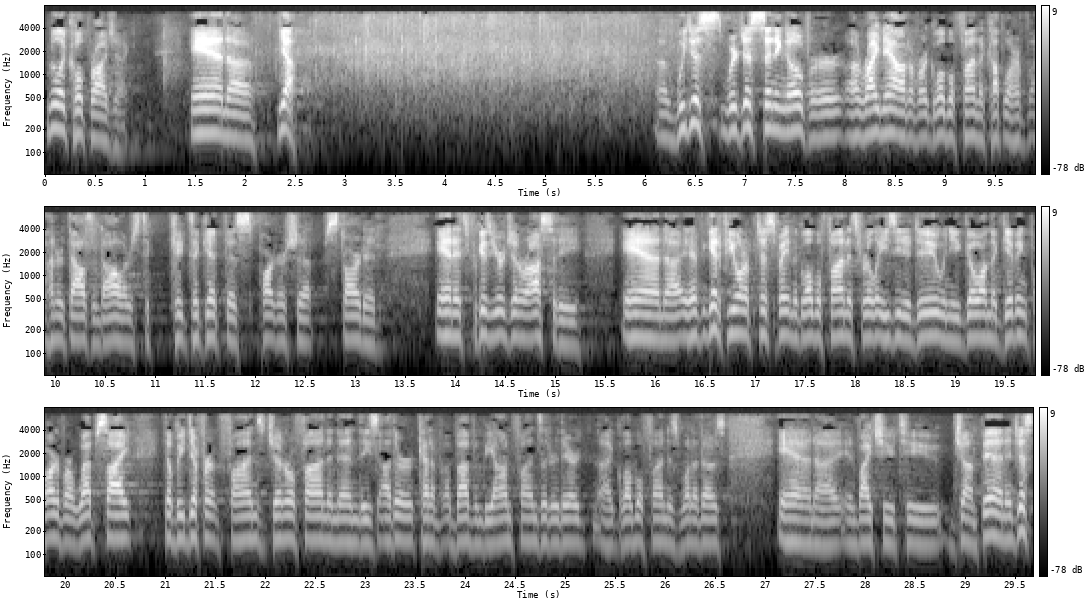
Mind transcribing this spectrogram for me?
Really cool project. And uh, yeah. Uh, we just we're just sending over uh, right now out of our global fund a couple of hundred thousand dollars to to get this partnership started, and it's because of your generosity. And uh, if, again, if you want to participate in the global fund, it's really easy to do. When you go on the giving part of our website, there'll be different funds, general fund, and then these other kind of above and beyond funds that are there. Uh, global fund is one of those, and uh, invite you to jump in. And just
